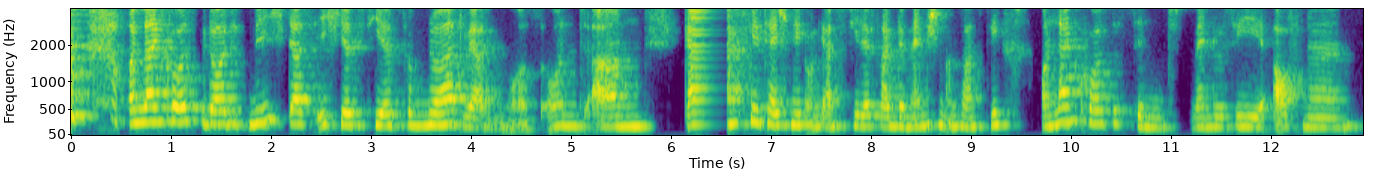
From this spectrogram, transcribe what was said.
Online-Kurs bedeutet nicht, dass ich jetzt hier zum Nerd werden muss und ähm, ganz viel Technik und ganz viele fremde Menschen und sonst wie. Online-Kurse sind, wenn du sie auf eine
